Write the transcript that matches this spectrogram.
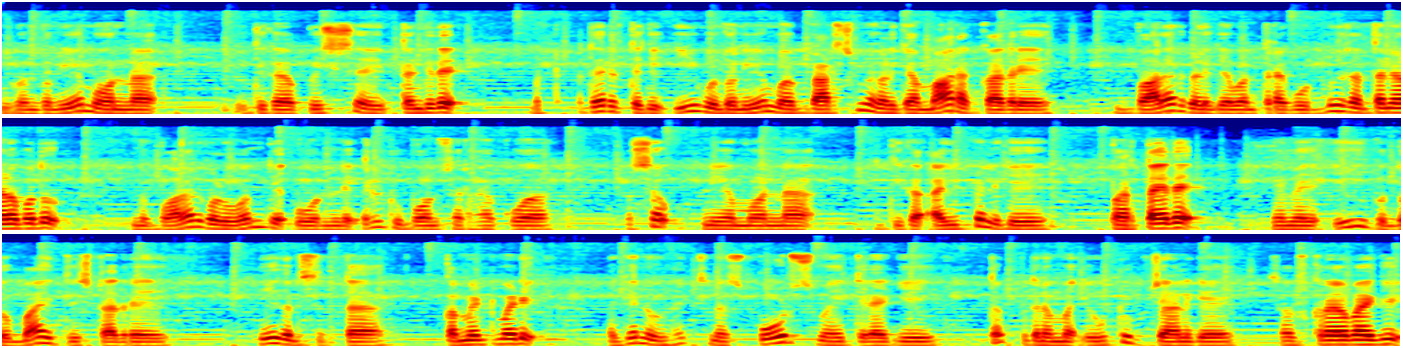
ಈ ಒಂದು ನಿಯಮವನ್ನು ಇದೀಗ ಬಿ ಸಿ ಐ ತಂದಿದೆ. ಬಟ್ ಅದೇ ರೀತಿಯಾಗಿ ಈ ಒಂದು ನಿಯಮ ಬ್ಯಾಟ್ಸ್ಮನ್ಗಳಿಗೆ ಮಾರಕ್ಕಾದರೆ ಬಾಲರ್ಗಳಿಗೆ ಒಂಥರ ಗುಡ್ ನ್ಯೂಸ್ ಅಂತಲೇ ಹೇಳ್ಬೋದು. ಇನ್ನು ಬಾಲರ್ಗಳು ಒಂದೇ ಓವರ್ನಲ್ಲಿ ಎರಡು ಬೌನ್ಸರ್ ಹಾಕುವ ಹೊಸ ನಿಯಮವನ್ನು ಇದೀಗ ಐ ಪಿ ಎಲ್ಗೆ ಬರ್ತಾ ಇದೆ. ನಿಮಗೆ ಈ ಒಂದು ಮಾಹಿತಿ ಇಷ್ಟ ಆದರೆ ಹೇಗನಿಸುತ್ತಾ? ಕಮೆಂಟ್ ಮಾಡಿ. ಹಾಗೆ ಹೆಚ್ಚಿನ ಸ್ಪೋರ್ಟ್ಸ್ ಮಾಹಿತಿಯಾಗಿ ತಪ್ಪದೆ ನಮ್ಮ ಯೂಟ್ಯೂಬ್ ಚಾನಲ್ಗೆ ಸಬ್ಸ್ಕ್ರೈಬ್ ಆಗಿ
